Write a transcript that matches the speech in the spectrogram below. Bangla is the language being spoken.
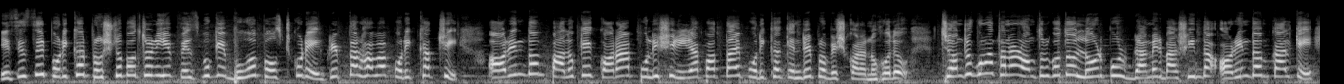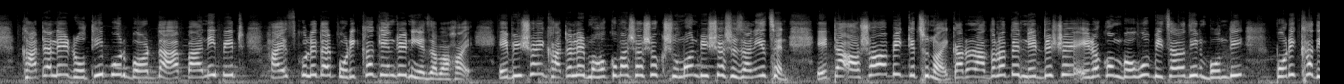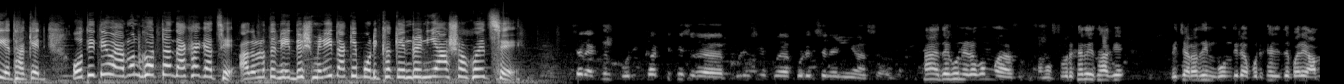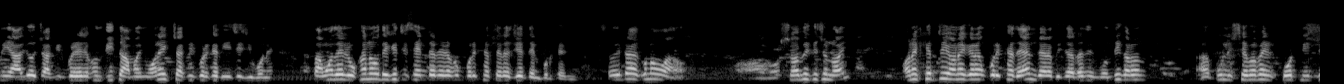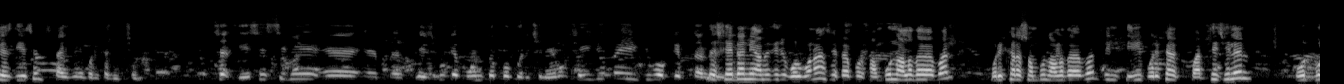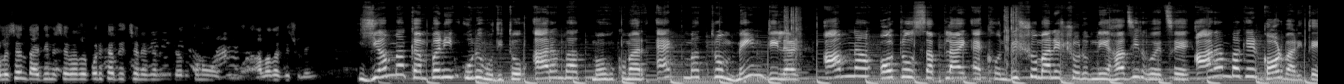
এসএসসির পরীক্ষার প্রশ্নপত্র নিয়ে ফেসবুকে ভুয়ো পোস্ট করে গ্রেপ্তার হওয়া পরীক্ষার্থী অরিন্দম পালকে করা পুলিশি নিরাপত্তায় পরীক্ষা কেন্দ্রে প্রবেশ করানো হলো। চন্দ্রকোনা থানার অন্তর্গত লোরপুর গ্রামের বাসিন্দা অরিন্দম কালকে ঘাটালের রথিপুর বর্দা পানিপিঠ হাই স্কুলে তার পরীক্ষা কেন্দ্রে নিয়ে যাওয়া হয়। এ বিষয়ে ঘাটালের মহকুমা শাসক সুমন বিশ্বাস জানিয়েছেন, এটা অস্বাভাবিক কিছু নয়, কারণ আদালতের নির্দেশে এরকম বহু বিচারাধীন বন্দী পরীক্ষা দিয়ে থাকেন। অতীতেও এমন ঘটনা দেখা গেছে, আদালতের নির্দেশ মেনেই তাকে পরীক্ষা কেন্দ্রে নিয়ে আসা হয়েছে? স্যার একজন পরীক্ষার্থীকে আহ, পুলিশি প্রোটেকশনে নিয়ে আসা হ্যাঁ দেখুন এরকম সমস্ত পরীক্ষাতেই থাকে। বিচারাধীন বন্দিরা পরীক্ষা দিতে পারে। আমি আগেও চাকরির পরীক্ষা যখন দিতাম আমি অনেক চাকরির পরীক্ষা দিয়েছি জীবনে। তো আমাদের ওখানেও দেখেছি সেন্টারে এরকম পরীক্ষার্থীরা যেতেন পরীক্ষা দিতে। তো এটা কোনো অস্বাভাবিক কিছু নয়। অনেক ক্ষেত্রেই অনেক এরকম পরীক্ষা দেন যারা বিচারাধীন বন্দী কারণ পুলিশ সেভাবে কোর্ট নির্দেশ দিয়েছেন তাই তিনি পরীক্ষা দিচ্ছেন। স্যার এসএসসি নিয়ে ফেসবুকে মন্তব্য করেছিলেন এবং সেই জন্যই এই যুবক গ্রেপ্তার সেটা নিয়ে আমি কিছু বলব না সেটা সম্পূর্ণ আলাদা ব্যাপার পরীক্ষাটা সম্পূর্ণ আলাদা ব্যাপার। তিনি তিনি পরীক্ষা প্রার্থী ছিলেন কোর্ট বলেছেন তাই তিনি সেভাবে পরীক্ষা দিচ্ছেন এখানে এটা কোনো আলাদা কিছু নেই। ইয়াম্মা কোম্পানি অনুমোদিত আরামবাগ মহকুমার একমাত্র main dealer Amna Auto Supply এখন বিশ্বমানের শোরুম নিয়ে হাজির হয়েছে আরামবাগের গড়বাড়িতে।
